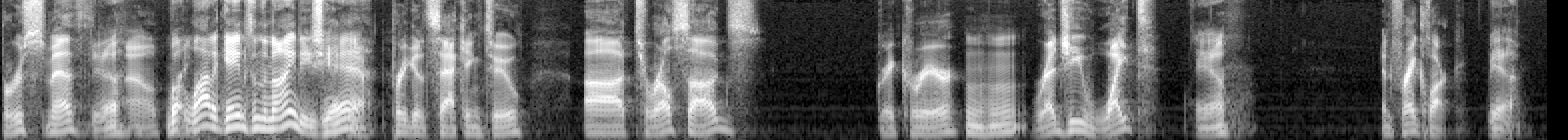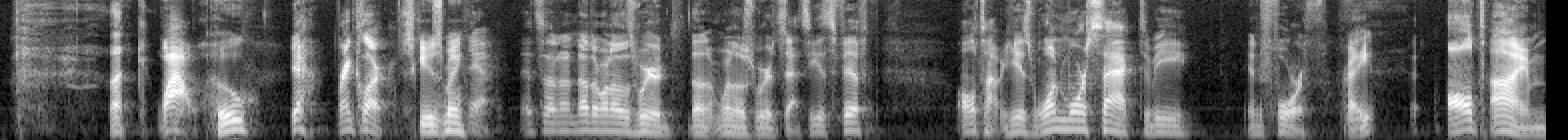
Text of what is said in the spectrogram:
Bruce Smith. yeah. oh, But a lot of games in the '90s. Yeah. yeah, pretty good at sacking too. Uh, Terrell Suggs, great career. Mm-hmm. Reggie White Yeah. and Frank Clark. Yeah. Like wow, Who? yeah, Frank Clark. Excuse me. Yeah, an- another one of those weird uh, one of those weird stats. He is fifth all time. He has one more sack to be in fourth Right. all time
